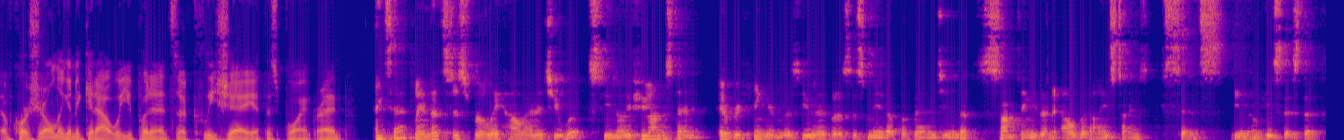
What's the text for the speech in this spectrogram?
of course you're only going to get out what you put in. It's a cliche at this point, right? Exactly, and that's just really how energy works. You know, if you understand everything in this universe is made up of energy, and that's something that Albert Einstein says. You know, he says that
